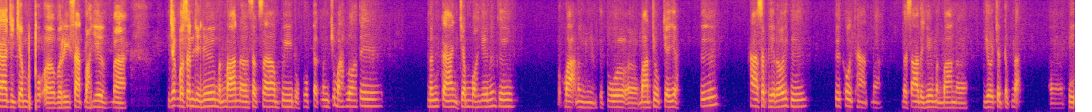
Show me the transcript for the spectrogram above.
ការចិញ្ចឹមពពួកវរីស័តរបស់យើងបាទ អញ្ចឹងបើសិនជាយើងមិនបានសិក្សាអំពីប្រភពទឹកនឹងច្បាស់លាស់ទេនឹងការចិញ្ចឹមរបស់យើងនឹងគឺពិបាកនឹងទទួលបានជោគជ័យគឺ50%គឺគឺខូចខាតបាទដោយសារតែយើងមិនបានយកចិត្តទុកដាក់ពី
